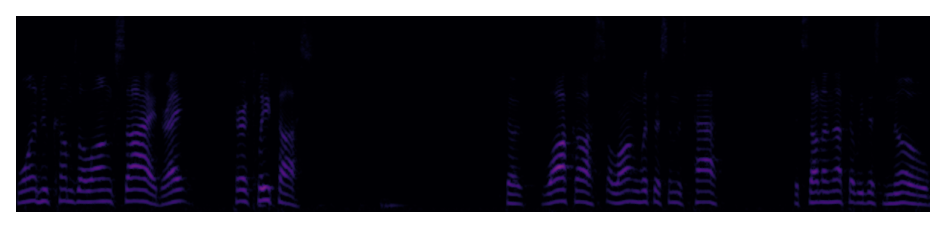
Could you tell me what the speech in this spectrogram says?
One who comes alongside, right? Parakletos. To walk us along with us in this path. It's not enough that we just know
